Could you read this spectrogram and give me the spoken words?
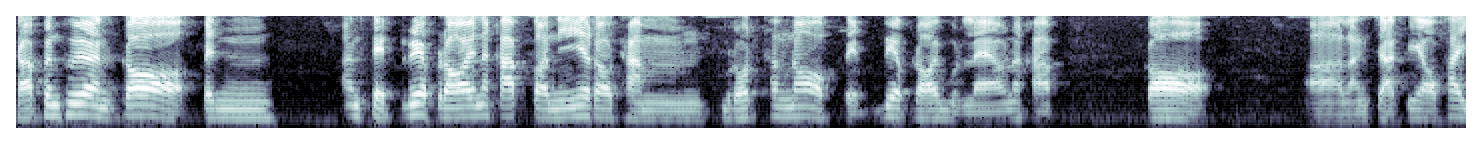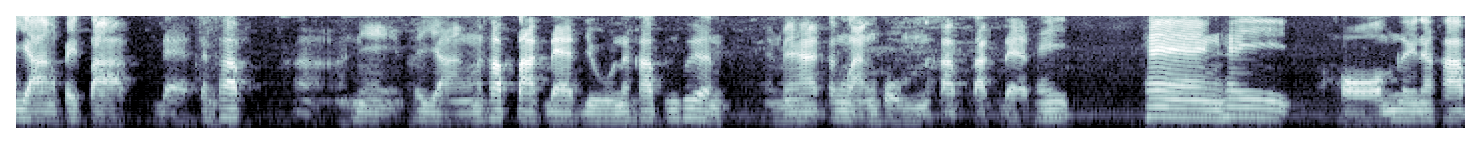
ครับเพื่อนๆก็เป็น อันเสร็จเรียบร้อยนะครับ ตอนนี้เราทำรถข้างนอกเสร็จเรียบร้อยหมดแล้วนะครับ ก็หลังจากที่เอาผ้ายางไปตากแดดนะครับนี่ผ้ายางนะครับ ตากแดดอยู่นะครับเพื่อนๆเห็นไหมฮะข้างหลังผมนะครับ ตากแดดให้แห้งให้หอมเลยนะครับ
